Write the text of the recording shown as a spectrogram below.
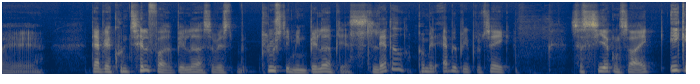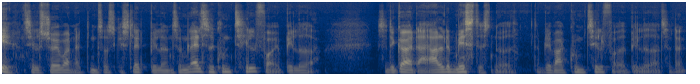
Øh, der bliver kun tilføjet billeder, så hvis pludselig mine billeder bliver slettet på mit Apple-bibliotek, så siger den så ikke, ikke til serveren, at den så skal slette billederne, så den vil altid kun tilføje billeder. Så det gør, at der aldrig mistes noget. Der bliver bare kun tilføjet billeder til den.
